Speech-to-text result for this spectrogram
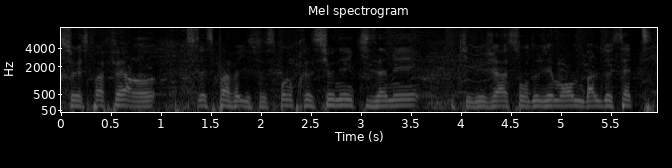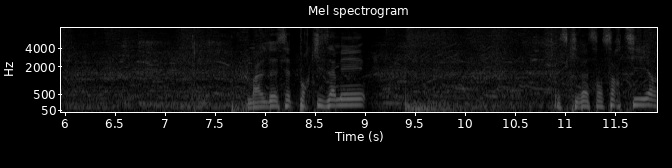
Se laisse pas faire, hein. se laisse pas, il se laisse pas impressionner. Kizame qui est déjà à son deuxième round, balle de 7. Balle de 7 pour Kizame. Est-ce qu'il va s'en sortir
